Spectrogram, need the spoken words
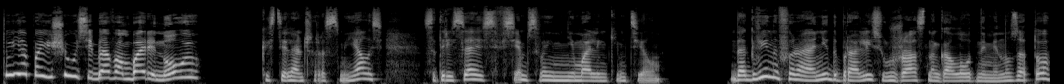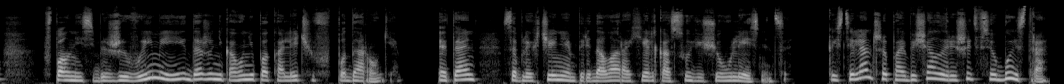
то я поищу у себя в амбаре новую». Костелянша рассмеялась, сотрясаясь всем своим немаленьким телом. До Гвинефера они добрались ужасно голодными, но зато вполне себе живыми и даже никого не покалечив по дороге. Этайн с облегчением передала Рахель косу еще у лестницы. Костелянша пообещала решить все быстро,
